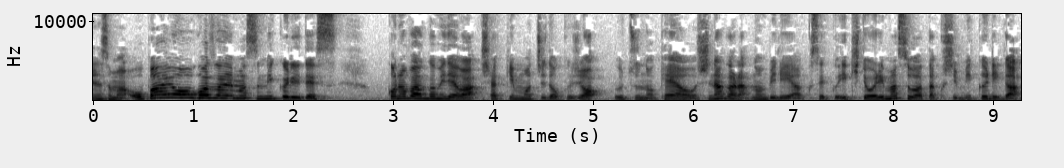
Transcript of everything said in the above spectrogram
皆様おはようございます。みくりです。この番組では借金持ち独女うつのケアをしながらのんびりアクセク生きております。私みくりが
